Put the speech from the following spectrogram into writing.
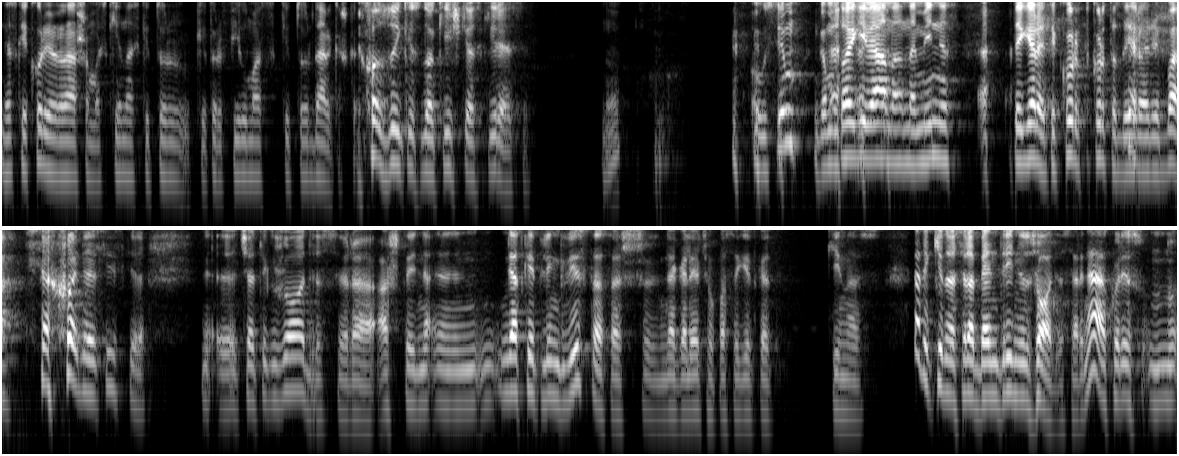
Nes kai kur yra rašomas kinas, kitur, kitur filmas, kitur dar kažkas. Ko zuikis nuo kiškio skiriasi? Nu, Ausim, gamtoje gyvena, naminis. Tai gerai, tai kur, kur tada yra riba? Nieko nesiskiria. Čia tik žodis yra. Aš tai ne, net kaip lingvistas aš negalėčiau pasakyti, kad kinas. Na, tai kinas yra bendrinis žodis, ar ne, kuris nu,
